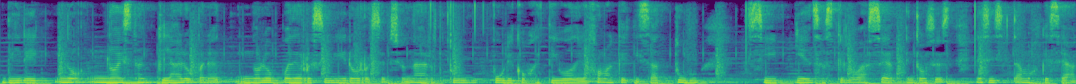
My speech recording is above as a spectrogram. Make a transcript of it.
directo, no, no es tan claro, para, no lo puede recibir o recepcionar tu público objetivo de la forma que quizá tú sí piensas que lo va a hacer. Entonces necesitamos que sea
